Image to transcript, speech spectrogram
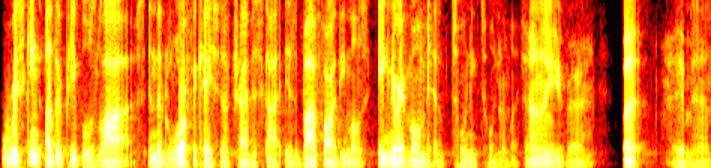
risking other people's lives in the glorification of Travis Scott is by far the most ignorant moment of 2021. telling you, bro. But hey, man,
